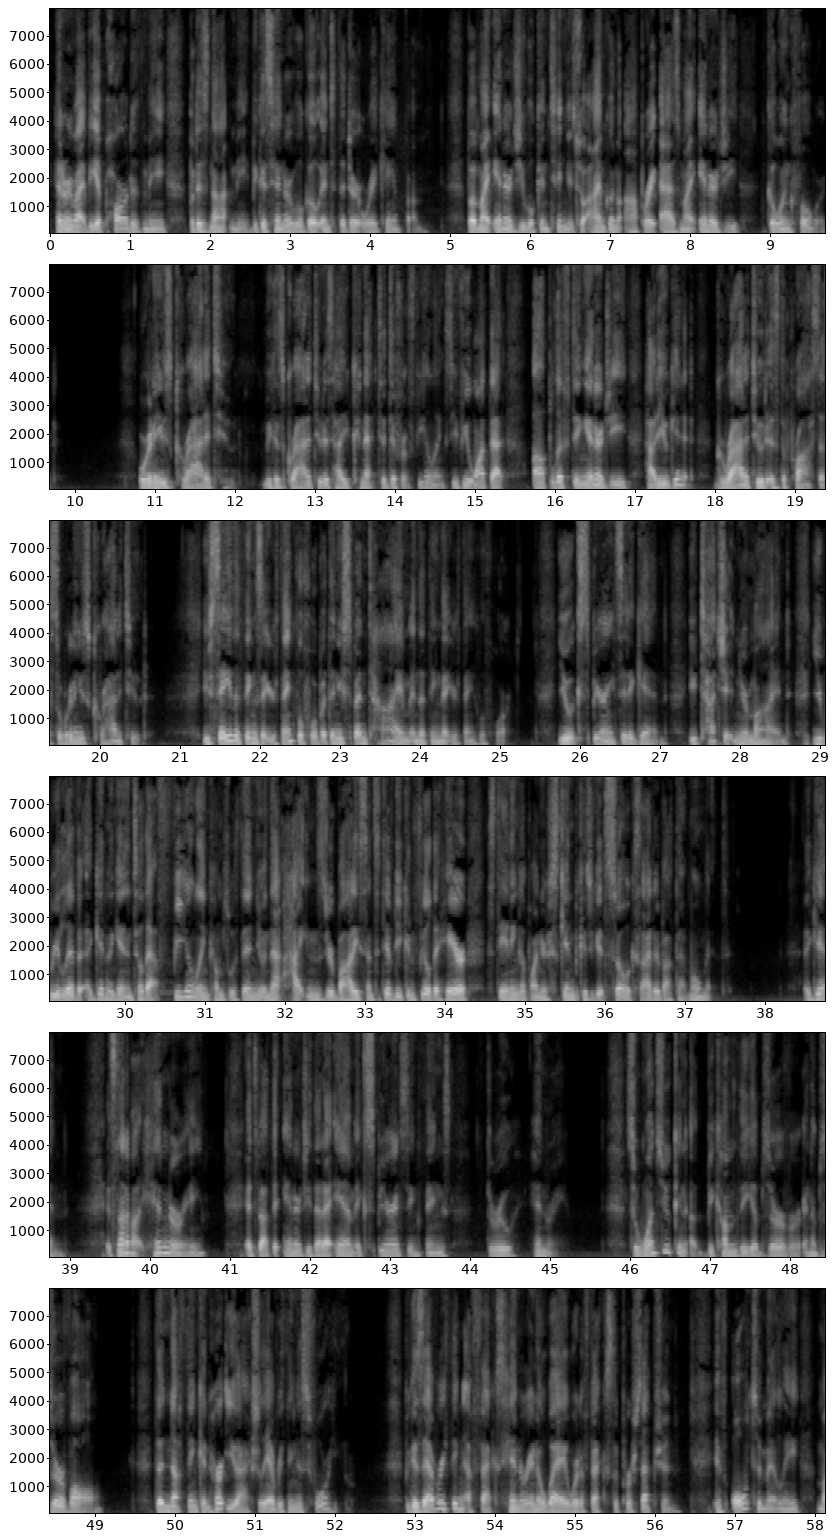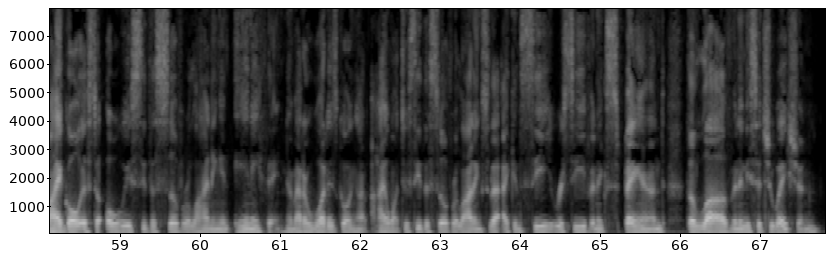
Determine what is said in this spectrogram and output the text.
Henry might be a part of me, but is not me, because Henry will go into the dirt where he came from but my energy will continue. So I'm going to operate as my energy going forward. We're going to use gratitude because gratitude is how you connect to different feelings. If you want that uplifting energy, how do you get it? Gratitude is the process. So we're going to use gratitude. You say the things that you're thankful for, but then you spend time in the thing that you're thankful for. You experience it again. You touch it in your mind. You relive it again and again until that feeling comes within you and that heightens your body sensitivity. You can feel the hair standing up on your skin because you get so excited about that moment. Again, it's not about Henry, it's about the energy that I am experiencing things through Henry. So once you can uh, become the observer and observe all, then nothing can hurt you. Actually, everything is for you because everything affects Henry in a way where it affects the perception. If ultimately my goal is to always see the silver lining in anything, no matter what is going on, I want to see the silver lining so that I can see, receive, and expand the love in any situation.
